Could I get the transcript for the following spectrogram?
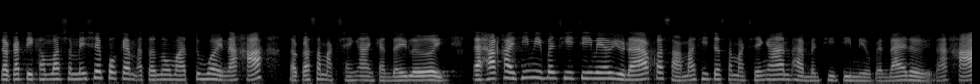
แล้วก็ติดคำว่าฉันไม่ใช่โปรแกรมอัตโนมัติด้วยนะคะ แล้วก็สมัครใช้งานกันได้เลยแต่ถ้าใครที่มีบัญชี Gmail อยู่แล้ว ก็สามารถที่จะสมัครใช้งานผ่านบัญชี Gmail กันได้เลยนะคะ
